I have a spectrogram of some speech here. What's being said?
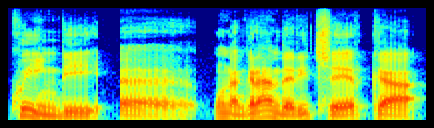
Quindi eh, una grande ricerca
